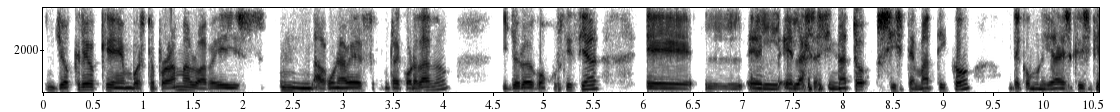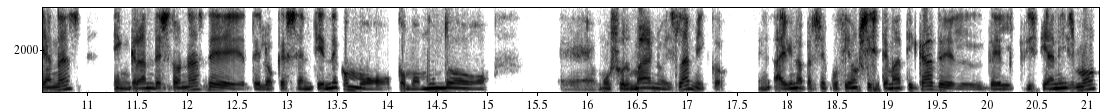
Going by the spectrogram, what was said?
yo creo que en vuestro programa lo habéis mm, alguna vez recordado, y yo creo que con justicia, eh, el, asesinato sistemático de comunidades cristianas en grandes zonas de, lo que se entiende como, como mundo eh, musulmán islámico. Hay una persecución sistemática del, del cristianismo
